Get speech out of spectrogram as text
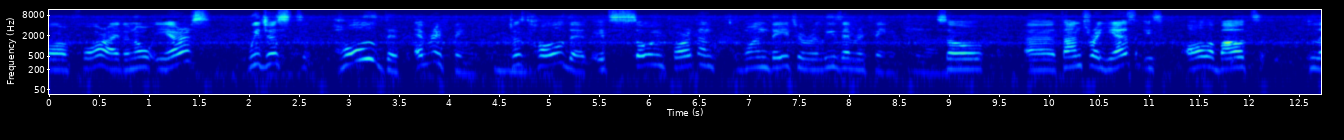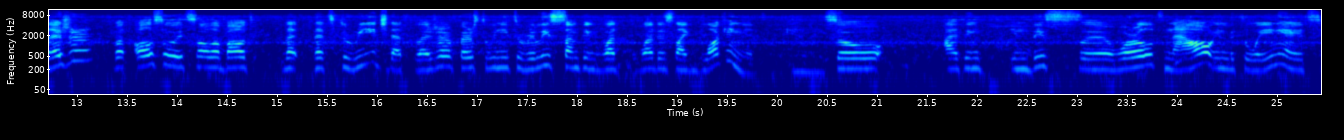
or four, I don't know, years, we just hold it, everything. Just hold it. It's so important one day to release everything. So, uh, Tantra, yes, is all about pleasure, but also it's all about that. That's to reach that pleasure. First, we need to release something what what is like blocking it. So, I think in this uh, world now in Lithuania, it's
